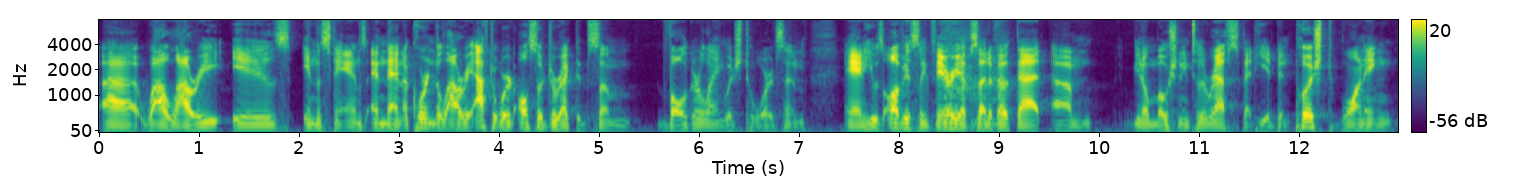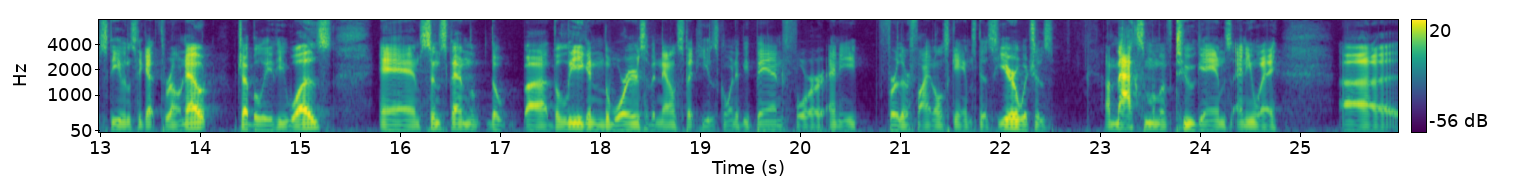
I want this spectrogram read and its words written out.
uh, while Lowry is in the stands. And then, according to Lowry afterward, also directed some vulgar language towards him. And he was obviously very upset about that, um, you know, motioning to the refs that he had been pushed, wanting Stevens to get thrown out, which I believe he was. And since then, the uh, the league and the Warriors have announced that he's going to be banned for any further finals games this year, which is a maximum of two games anyway. Uh,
